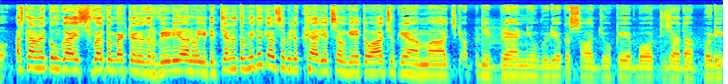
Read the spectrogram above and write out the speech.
वालेकुम guys welcome back to another video my YouTube channel तो उम्मीद है कि आप सभी लोग खैरियत से होंगे। तो आ चुके हैं हम आज अपनी ब्रांड न्यू वीडियो के साथ, जो कि बहुत ही ज़्यादा बड़ी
